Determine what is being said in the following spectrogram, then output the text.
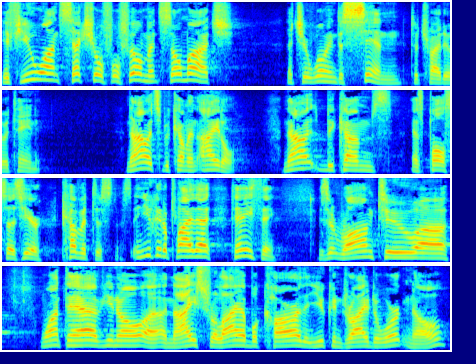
if you want sexual fulfillment so much that you're willing to sin to try to attain it. Now it's become an idol. Now it becomes, as Paul says here, covetousness. And you could apply that to anything. Is it wrong to uh, want to have, you know, a, a nice, reliable car that you can drive to work? No.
